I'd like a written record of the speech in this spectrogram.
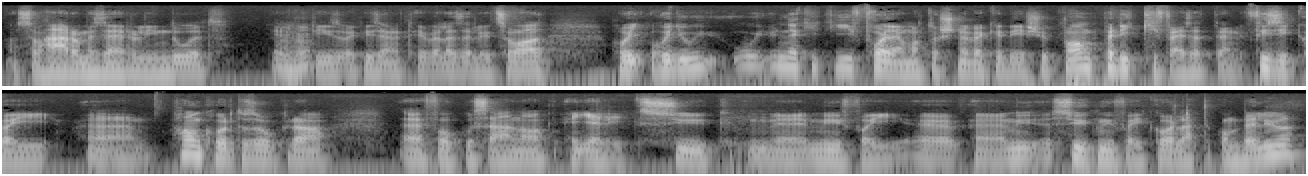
azt hiszem 3000-ről indult, uh-huh. 10 vagy 15 évvel ezelőtt, szóval, hogy, hogy úgy, úgy, nekik így folyamatos növekedésük van, pedig kifejezetten fizikai hanghordozókra uh, fókuszálnak egy elég szűk műfai, mű, szűk műfai korlátokon belül,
